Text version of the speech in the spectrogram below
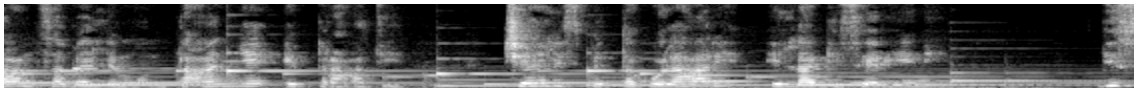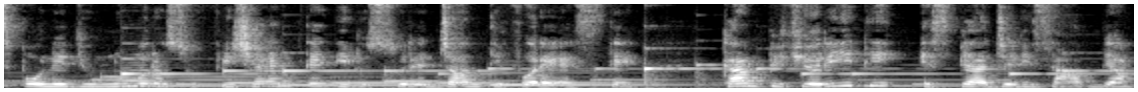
Abbastanza belle montagne e prati, cieli spettacolari e laghi sereni. Dispone di un numero sufficiente di lussureggianti foreste, campi fioriti e spiagge di sabbia.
